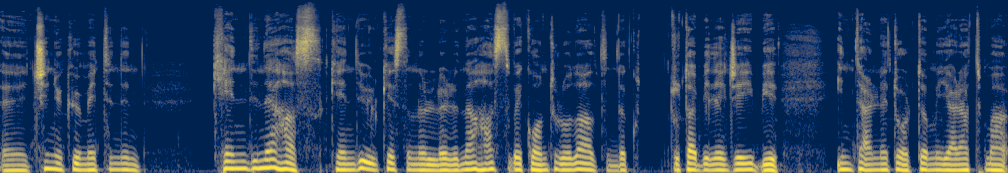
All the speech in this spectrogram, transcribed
e, Çin hükümetinin kendine has, kendi ülke sınırlarına has ve kontrolü altında tutabileceği bir internet ortamı yaratma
